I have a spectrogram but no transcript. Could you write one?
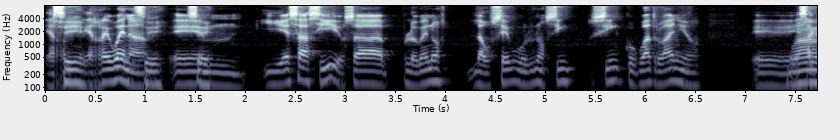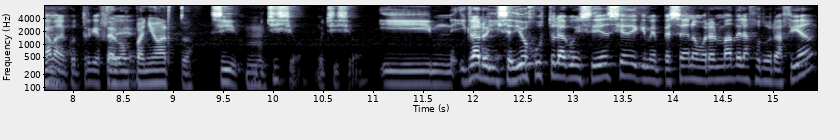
es, Sí, es re buena. sí, Eh, sí. Y esa sí, o sea, por lo menos la usé por unos 5 o 4 años. Eh, Esa Wow, cámara encontré que Te fue... acompañó harto. Sí, Mm. muchísimo, muchísimo. Y, y claro, y se dio justo la coincidencia de que me empecé a enamorar más de la fotografía,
